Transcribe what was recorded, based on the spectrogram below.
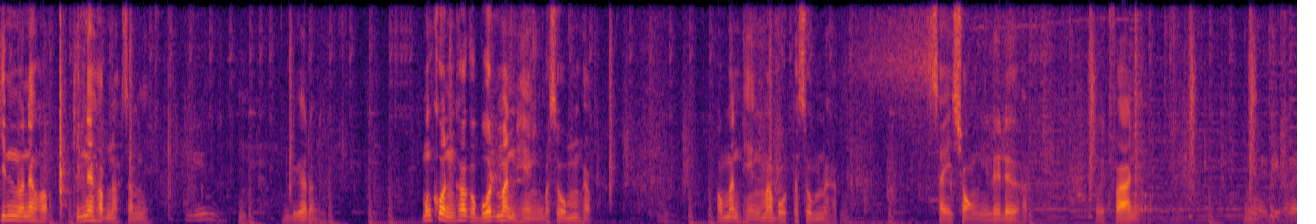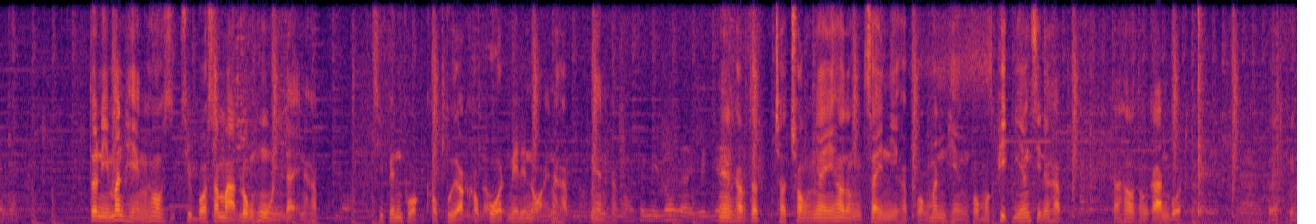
กินมันนะครับ กินได้ครับเนาะซ้ำนี่นี่เหลือแล้วบางคนเขาก็บดมันแห้งผสมครับ เอามันแห้งมาบดผสมนะครับ ใส่ช่องนี้เลยเด้อครับ เปิดฟ้านี่ออกนี่ไอ้นี่อะไรบอกตัวนี้มันแห้งเขาสิบ่สามารถลงหูนี่ได้นะครับสิเป็นพวกข้าวเปลือกข้าวโพดไม่ได้หน่อยนะครับแม่นครับอ๋อตัวนี้โลกอะไรไม่แย่แม่นครับถ้าถ้าช่องใหญ่เขาต้องใส่นี่ครับพวกมันแห้งพวกมักพริกอิหยังสินะครับ ถ้าเขาต้องการบดครับอ่าเปิดขึ้น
